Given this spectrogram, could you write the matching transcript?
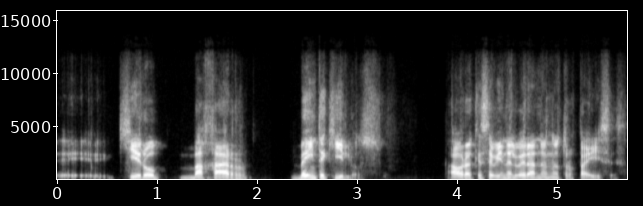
eh, quiero bajar 20 kilos, ahora que se viene el verano en otros países,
